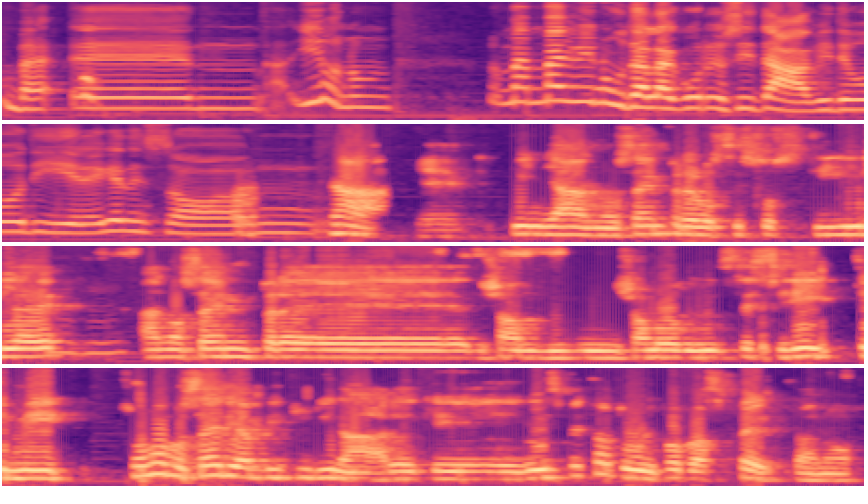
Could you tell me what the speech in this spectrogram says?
Vabbè, ehm, io non, non mi è mai venuta la curiosità, vi devo dire, che ne so. mm, Serie, quindi hanno sempre lo stesso stile, Mhm. hanno sempre diciamo, diciamo, gli stessi ritmi, sono proprio serie abitudinarie che gli spettatori proprio aspettano,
